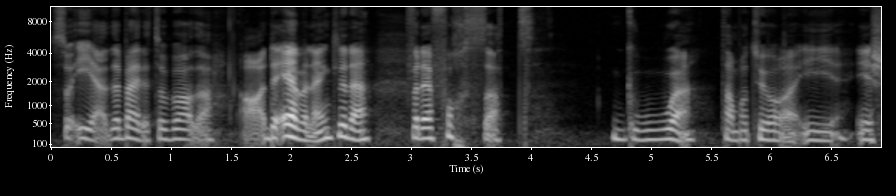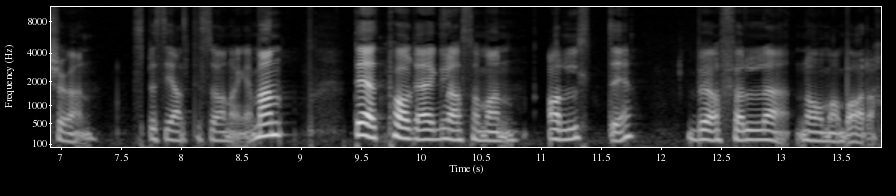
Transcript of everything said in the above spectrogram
så er det bare til å bade. Ja, det er vel egentlig det. For det er fortsatt gode temperaturer i, i sjøen, spesielt i Sør-Norge. Men det er et par regler som man alltid bør følge når man bader.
